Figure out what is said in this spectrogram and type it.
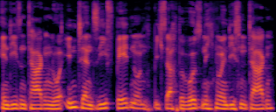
in diesen Tagen nur intensiv beten und ich sage bewusst nicht nur in diesen Tagen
